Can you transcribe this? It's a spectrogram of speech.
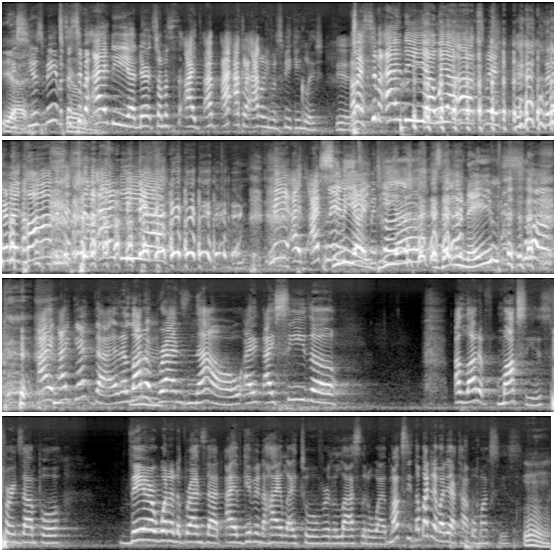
Yeah. Excuse me? Mr. Terrible. Sima ID, you dirty. So I'm, I, I, I act like I don't even speak English. Yeah. I'm like, Sima ID, yeah, where you ask me? And they're like, huh? Mr. Sima ID. Me, I, I play See the the game idea? because Is that your name? so I, I get that. And a lot of mm. brands now, I, I see the, a lot of Moxies, for example, they're one of the brands that I've given a highlight to over the last little while. Moxies, nobody ever did talk about Moxies. Mm.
